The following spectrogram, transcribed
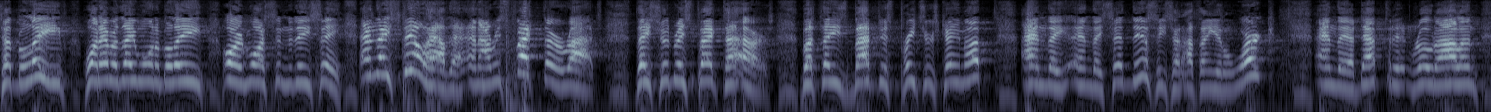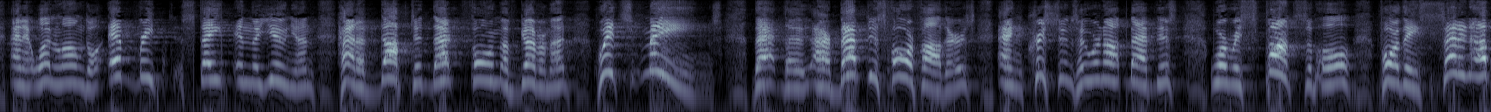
to believe whatever they want to believe or in Washington, D.C. And they still have that. And I respect their rights. They should respect ours. But these Baptist preachers came up and they, and they said this. He said, I think it'll work. And they adapted it in Rhode Island. And it wasn't long till every state in the Union had adopted that form of government, which means that the, our Baptist forefathers and Christians who were not Baptist were responsible for the setting up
